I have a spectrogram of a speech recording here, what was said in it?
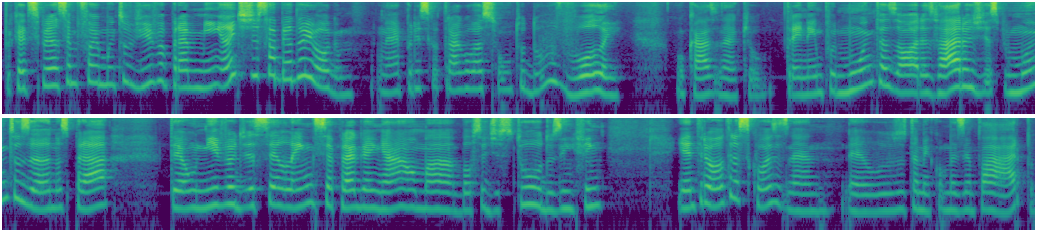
porque a disciplina sempre foi muito viva para mim antes de saber do yoga, né? Por isso que eu trago o assunto do vôlei, no caso, né, que eu treinei por muitas horas, vários dias, por muitos anos para ter um nível de excelência para ganhar uma bolsa de estudos, enfim. E entre outras coisas, né, eu uso também como exemplo a harpa.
